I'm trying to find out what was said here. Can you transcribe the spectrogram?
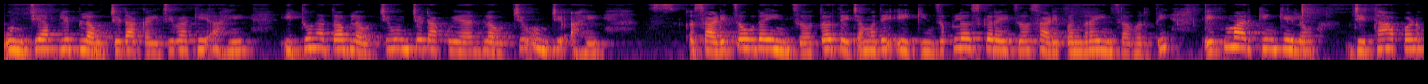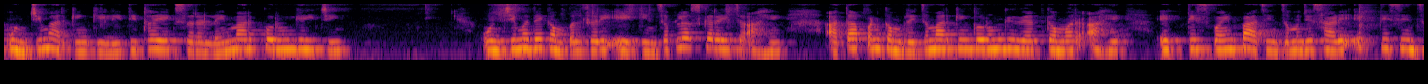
उंची आपली ब्लाऊजची टाकायची बाकी आहे. इथून आता ब्लाऊजची उंची टाकूयात. ब्लाऊजची उंची आहे साडे चौदा इंच. तर त्याच्यामध्ये एक इंच प्लस करायचं. साडे पंधरा इंचावरती एक मार्किंग केलं. जिथं आपण उंची मार्किंग केली तिथं एक सरळ लाईन मार्क करून घ्यायची. उंचीमध्ये कंपल्सरी एक इंच प्लस करायचं आहे. आता आपण कमरेचं मार्किंग करून घेऊयात. कमर आहे एकतीस पॉईंट पाच इंच म्हणजे साडे एकतीस इंच.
